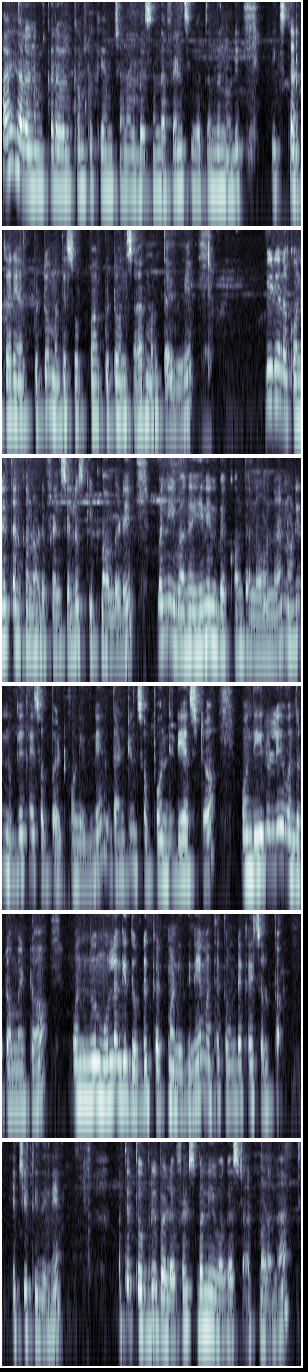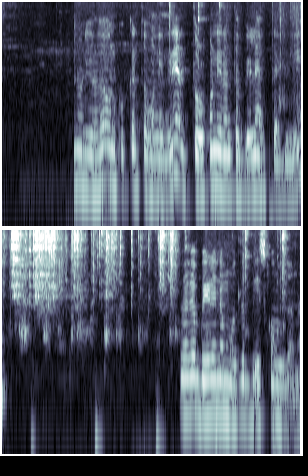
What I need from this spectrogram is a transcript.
Hi, hello, ನಮಸ್ಕಾರ. Welcome to K M channel ಬಸಂದ friends ಇವತ್ತೊಂದು ನೋಡಿ ಮಿಕ್ಸ್ ತರಕಾರಿ ಹಾಕ್ಬಿಟ್ಟು, ಮತ್ತು ಸೊಪ್ಪು ಹಾಕ್ಬಿಟ್ಟು ಒಂದು ಸಾರು ಮಾಡ್ತಾಯಿದ್ದೀನಿ ವೀಡಿಯೋನ ಕೊನೆ ತನಕ ನೋಡಿ ಫ್ರೆಂಡ್ಸ್ ಎಲ್ಲೂ ಸ್ಕಿಪ್ ಮಾಡಬೇಡಿ. ಬನ್ನಿ, ಇವಾಗ ಏನೇನು ಬೇಕು ಅಂತ ನೋಡೋಣ. ನೋಡಿ, ನುಗ್ಗೆಕಾಯಿ ಸೊಪ್ಪು ಇಟ್ಕೊಂಡಿದ್ದೀನಿ. ದಂಟಿನ ಸೊಪ್ಪು ಒಂದು ಇಡಿಯಷ್ಟು, ಒಂದು ಈರುಳ್ಳಿ, ಒಂದು ಟೊಮೆಟೊ, ಒಂದು ಮೂಲಂಗಿ ದೊಡ್ಡದು ಕಟ್ ಮಾಡಿದ್ದೀನಿ. ಮತ್ತು ತೊಂಡೆಕಾಯಿ ಸ್ವಲ್ಪ ಹೆಚ್ಚಿಟ್ಟಿದ್ದೀನಿ. ಮತ್ತು ತೊಗರಿಬೇಳೆ ಫ್ರೆಂಡ್ಸ್ ಬನ್ನಿ, ಇವಾಗ ಸ್ಟಾರ್ಟ್ ಮಾಡೋಣ. ನೋಡಿ, ಇವಾಗ ಒಂದು ಕುಕ್ಕರ್ ತೊಗೊಂಡಿದ್ದೀನಿ. ಅದು ತೊಳ್ಕೊಂಡಿರೋಂಥ ಬೇಳೆ ಹಾಕ್ತಾಯಿದ್ದೀನಿ ಇವಾಗ ಬೇಳೆನ ಮೊದಲು ಬೇಯಿಸ್ಕೊಂಬಿಡೋಣ.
